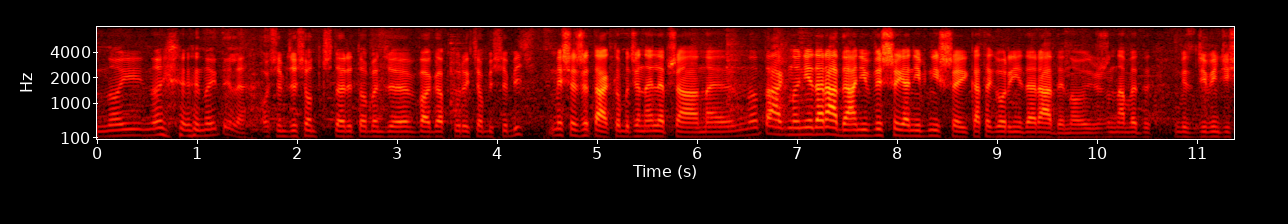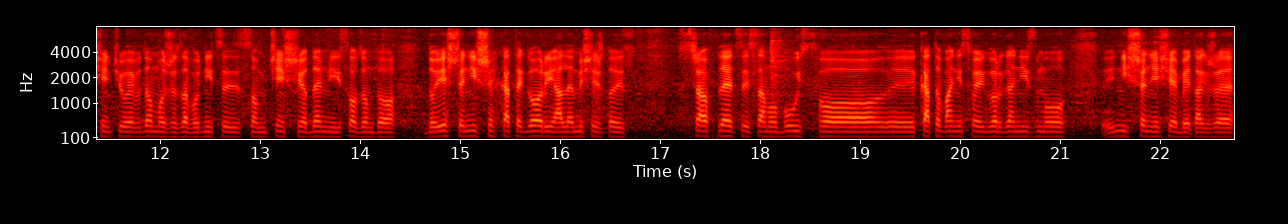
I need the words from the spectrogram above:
No i, no, i, no i tyle. 84 to będzie waga, w której chciałbyś się bić? Myślę, że tak, to będzie najlepsza. naj- No tak, no nie da rady, ani w wyższej, ani w niższej kategorii nie da rady. No już nawet mówię, z 90 wiadomo, że zawodnicy są ciężsi ode mnie i schodzą do, do jeszcze niższych kategorii, ale myślę, że to jest strzał w plecy, samobójstwo, y, katowanie swojego organizmu, y, niszczenie siebie. Także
